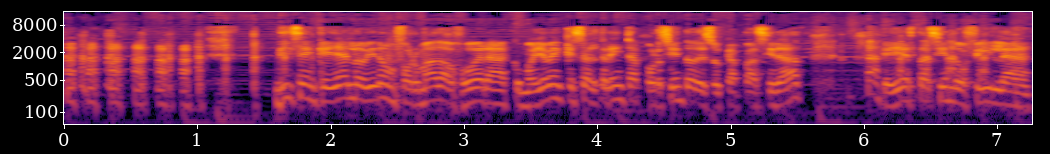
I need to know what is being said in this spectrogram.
Dicen que ya lo vieron formado afuera, como ya ven que es al 30% de su capacidad, que ya está haciendo fila.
